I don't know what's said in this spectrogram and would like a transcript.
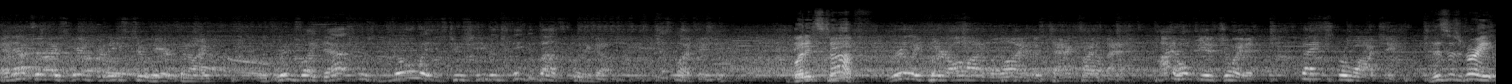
And that's a nice win for these two here tonight. Wins like that, there's no way these two should even think about splitting up. Just my opinion. But it's tough. Really put it all out on the line in this tag title match. I hope you enjoyed it. Thanks for watching. This is great,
